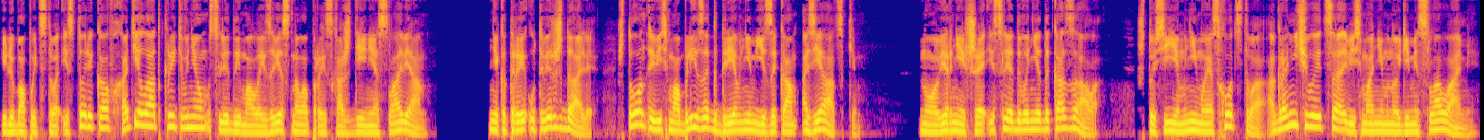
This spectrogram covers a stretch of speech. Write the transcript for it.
и любопытство историков хотело открыть в нем следы малоизвестного происхождения славян. Некоторые утверждали, что он весьма близок к древним языкам азиатским. Но вернейшее исследование доказало, что сие мнимое сходство ограничивается весьма немногими словами.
